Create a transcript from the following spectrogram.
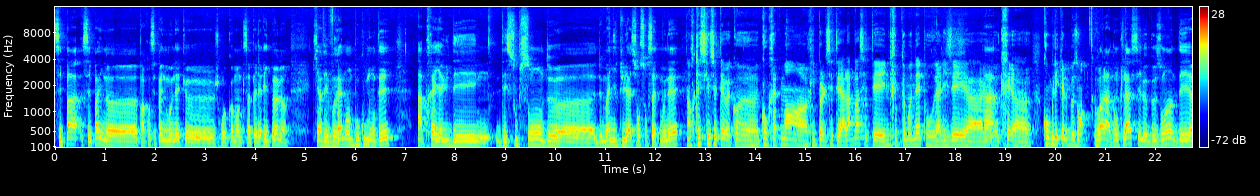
c'est pas, c'est pas une, euh, par contre, c'est pas une monnaie que je recommande qui s'appelle Ripple, qui avait vraiment beaucoup monté. Après, il y a eu des, des soupçons de, euh, de, manipulation sur cette monnaie. Alors, qu'est-ce que c'était euh, concrètement Ripple? C'était à la base, c'était une crypto-monnaie pour réaliser, ah. combler quel besoin? Voilà, donc là, c'est le besoin des,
